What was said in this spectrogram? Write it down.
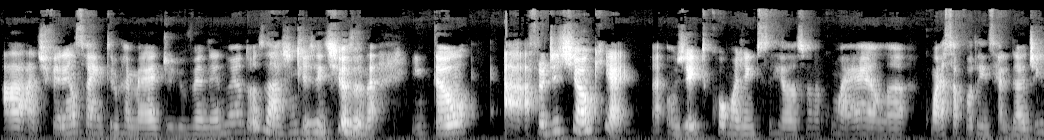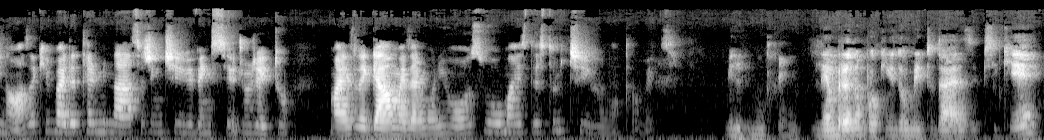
a, a diferença entre o remédio e o veneno é a dosagem que a gente usa, né? Então, a Afrodite é o que é. O jeito como a gente se relaciona com ela, com essa potencialidade em nós, é que vai determinar se a gente vivencia de um jeito mais legal, mais harmonioso ou mais destrutivo, né? Talvez. Enfim, lembrando um pouquinho do mito da Eros e Psique,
